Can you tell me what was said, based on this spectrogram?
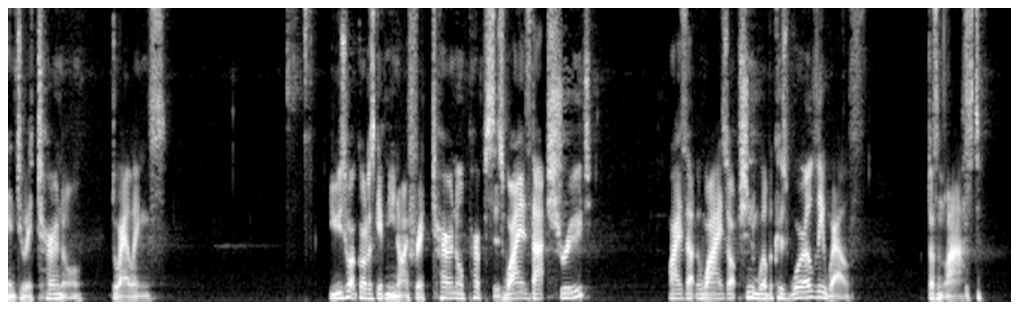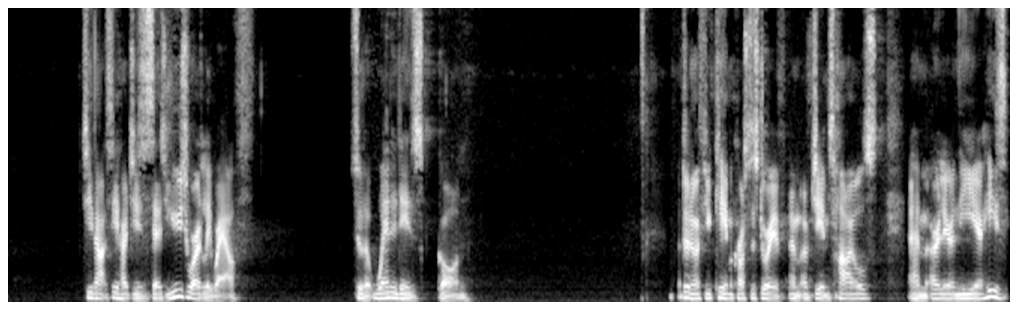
into eternal dwellings. Use what God has given you now for eternal purposes. Why is that shrewd? Why is that the wise option? Well, because worldly wealth doesn't last. See that? See how Jesus says, use worldly wealth so that when it is gone, I don't know if you came across the story of, um, of James Howells um, earlier in the year. He's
